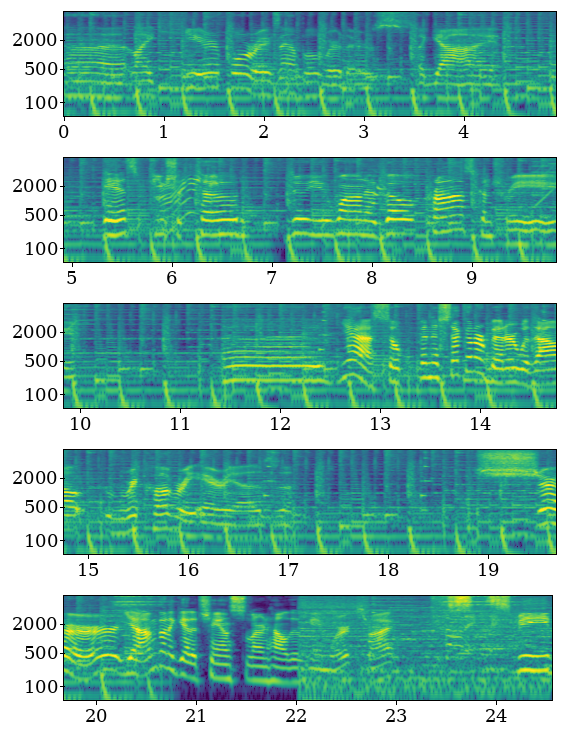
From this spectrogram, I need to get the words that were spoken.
Uh, like here, for example, where there's a guy. It's fuchsia code. Do you wanna go cross country? Uh, yeah, so finish second or better without recovery areas. Sure. Yeah, I'm gonna get a chance to learn how this game works, right? Speed.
